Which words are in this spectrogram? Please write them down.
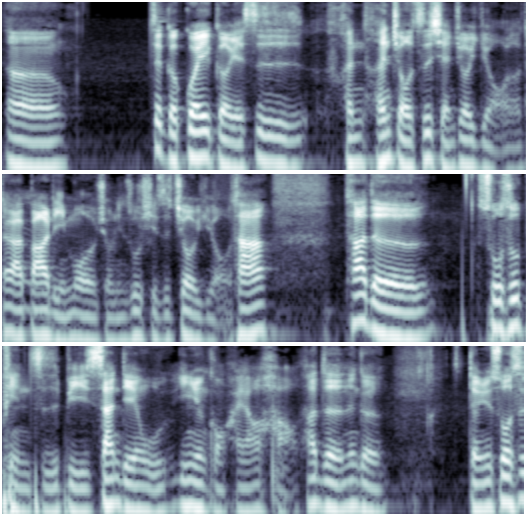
呃这个规格也是很很久之前就有了，大概嗯八零末九零初其实就有它。它的输出品质比三点五音源孔还要好，它的那个等于说是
